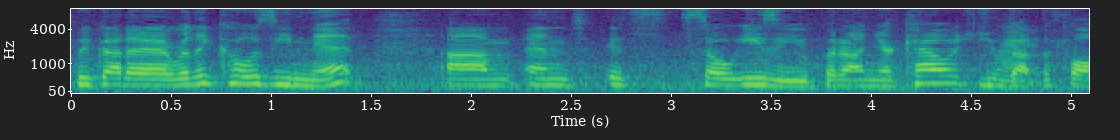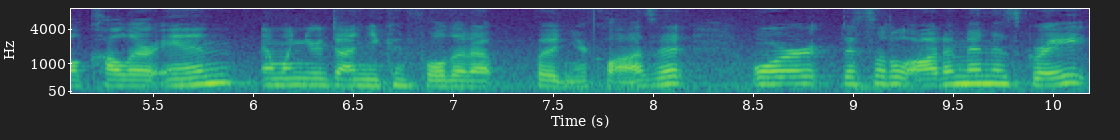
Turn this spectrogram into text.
we've got a really cozy knit. Um, and it's so easy. You put it on your couch, you've Right. got the fall color in, and when you're done, you can fold it up, put it in your closet. Or this little ottoman is great,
